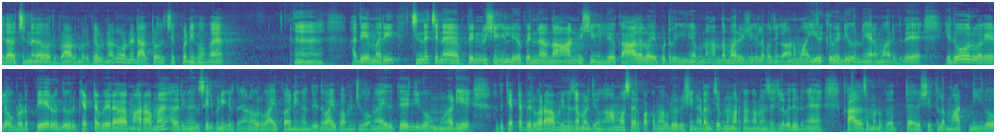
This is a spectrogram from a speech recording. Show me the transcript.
ஏதாவது சின்னதாக ஒரு ப்ராப்ளம் இருக்குது அப்படின்னாலும் உடனே டாக்டர் வந்து செக் பண்ணிக்கோங்க. அதே மாதிரி சின்ன சின்ன பெண் விஷயங்கள்லையோ பெண்ணாக இருந்தால் ஆண் விஷயங்கள்லையோ காதல் வயப்பட்டிருக்கீங்க அப்படின்னா அந்த மாதிரி விஷயங்களில் கொஞ்சம் கவனமாக இருக்க வேண்டிய ஒரு நேரமாக இருக்குது. ஏதோ ஒரு வகையில் உங்களோட பேர் வந்து ஒரு கெட்ட பேராக மாறாமல் அதை நீங்கள் வந்து சரி பண்ணிக்கிறதுக்கான ஒரு வாய்ப்பாக நீங்கள் வந்து இந்த வாய்ப்பை அமைச்சுக்கோங்க. இது தெரிஞ்சுக்கோங்க முன்னாடியே. அந்த கெட்ட பேர் வராமல் நீங்கள் சமாளிச்சுக்கோங்க. ஆமாம் சார் பக்கமாக இப்படி ஒரு விஷயம் நடந்துச்சு அப்படின்னா மறக்காம கமெண்ட் செக்ஷனில் பதிவிடுங்க. காதல் சம்மந்தப்பட்ட விஷயத்தில் மாட்டினீங்களோ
